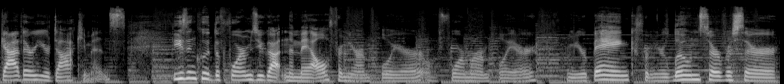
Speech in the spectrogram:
gather your documents. These include the forms you got in the mail from your employer or former employer, from your bank, from your loan servicer.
